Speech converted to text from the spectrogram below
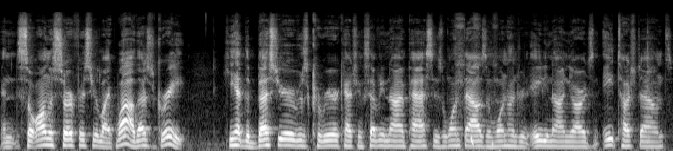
and so on the surface, you're like, wow, that's great. He had the best year of his career, catching 79 passes, 1,189 yards, and eight touchdowns.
